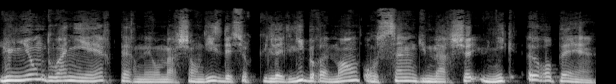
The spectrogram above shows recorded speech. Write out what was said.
L'union douanière permet aux marchandises de circuler librement au sein du marché unique européen.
